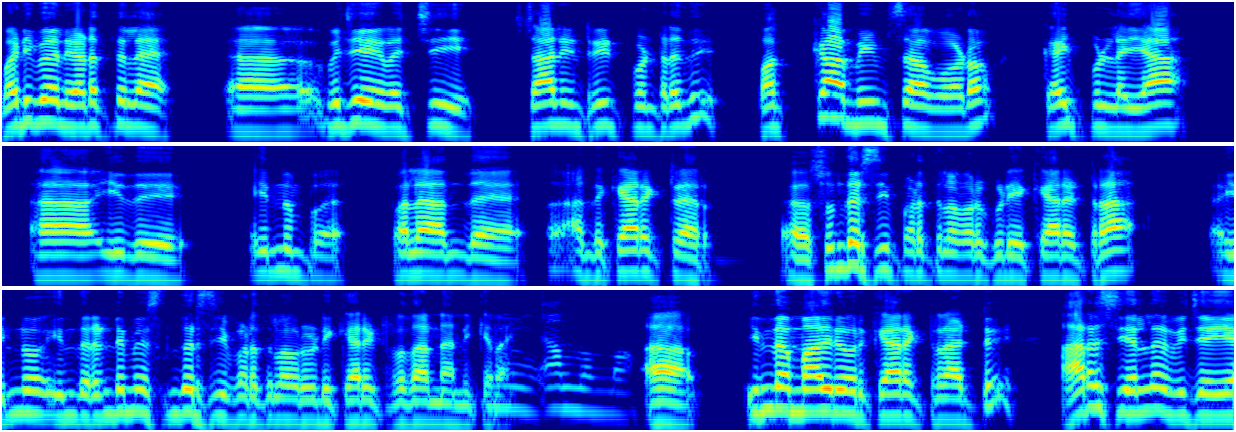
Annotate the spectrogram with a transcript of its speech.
வடிவேல் இடத்துல விஜயை வச்சு ஸ்டாலின் ட்ரீட் பண்ணுறது பக்கா மீம்ஸாக ஓடும். கைப்பிள்ளையா இது இன்னும் ப- பல அந்த அந்த கேரக்டர் சுந்தர்சி படத்தில் வரக்கூடிய கேரக்டராக இன்னும் இந்த ரெண்டுமே சுந்தர்சி படத்துல வரக்கூடிய கேரக்டர் தான் நினைக்கிறேன். இந்த மாதிரி ஒரு கேரக்டர் ஆட்டு அரசியல்ல விஜய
